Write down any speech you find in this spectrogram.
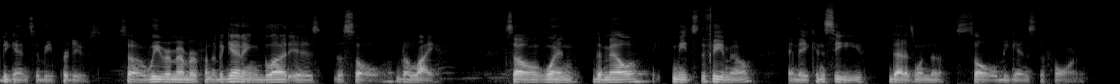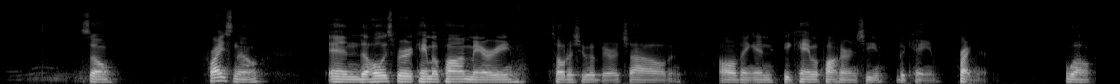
begin to be produced. So we remember from the beginning, blood is the soul, the life. So when the male meets the female and they conceive, that is when the soul begins to form. So Christ now, and the Holy Spirit came upon Mary, told her she would bear a child and all things, and he came upon her and she became pregnant. Well,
